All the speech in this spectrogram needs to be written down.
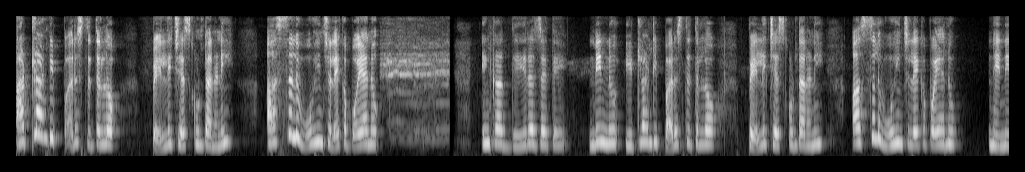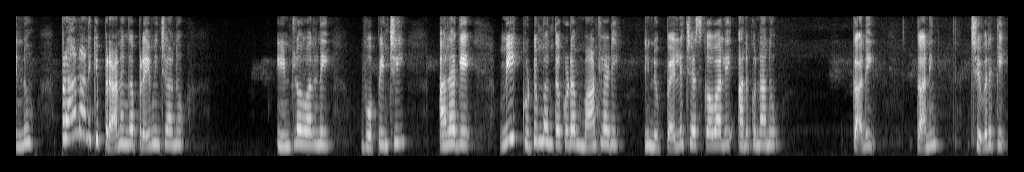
అట్లాంటి పరిస్థితుల్లో పెళ్ళి చేసుకుంటానని అస్సలు ఊహించలేకపోయాను. ఇంకా ధీరజ్ అయితే నిన్ను ఇట్లాంటి పరిస్థితుల్లో పెళ్ళి చేసుకుంటానని అస్సలు ఊహించలేకపోయాను. నేను నిన్ను ప్రాణానికి ప్రాణంగా ప్రేమించాను. ఇంట్లో వాళ్ళని ఒప్పించి అలాగే మీ కుటుంబంతో కూడా మాట్లాడి నిన్ను పెళ్ళి చేసుకోవాలి అనుకున్నాను. కానీ కానీ చివరికి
